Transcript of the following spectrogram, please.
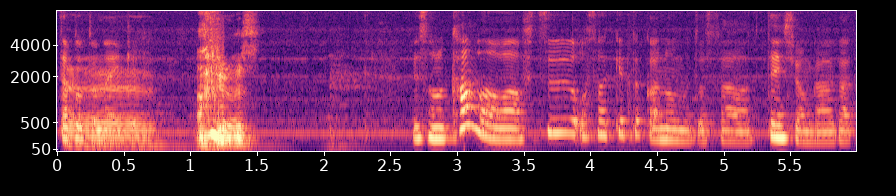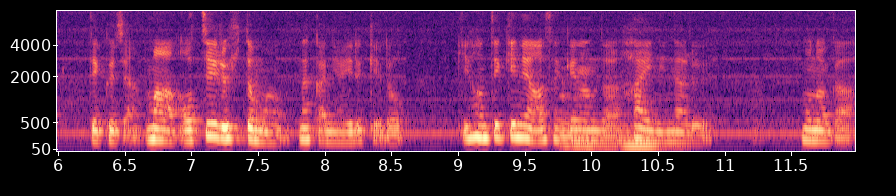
たことないけど、へー。あるらしい。でそのカバは普通お酒とか飲むとさテンションが上がってくじゃん。まあ落ちる人も中にはいるけど基本的にはお酒飲んだらうんハイになるものが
